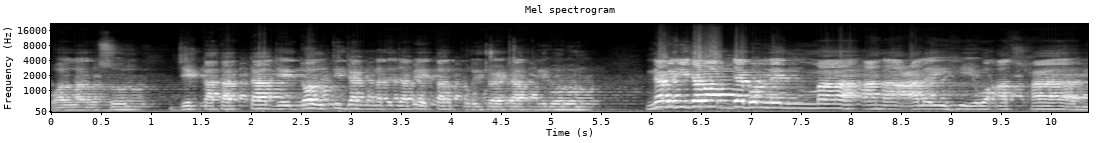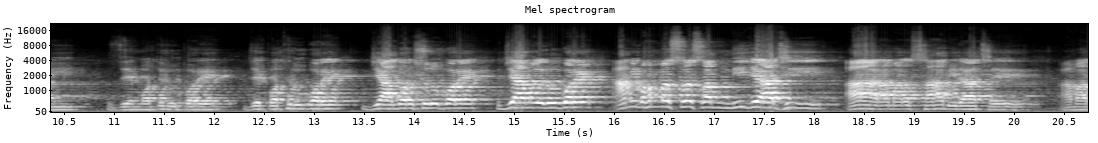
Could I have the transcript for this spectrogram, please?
ও আল্লাহর রাসূল, যে কাতারটা, যে দলটি জান্নাতে যাবে, তার পরিচয়টা আপনি বলুন। নবীজি জবাব বললেন, মা আনা আলাইহি ওয়া আসহাবি, যে মতের উপরে, যে পথের উপরে, যে আদর্শের উপরে, যে আমলের উপরে আমি মোহাম্মদ সাল্লাল্লাহু নিজে আছি আর আমার সাহাবীরা আছে। আমার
